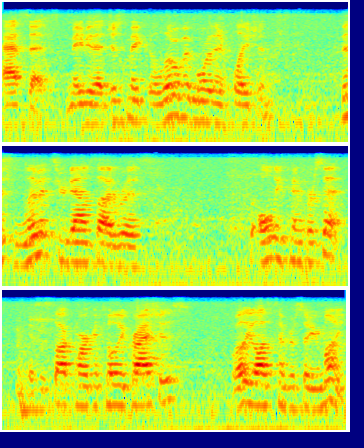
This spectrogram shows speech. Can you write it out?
assets, maybe that just make a little bit more than inflation. This limits your downside risk to only 10%. If the stock market totally crashes, well, you lost 10% of your money.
